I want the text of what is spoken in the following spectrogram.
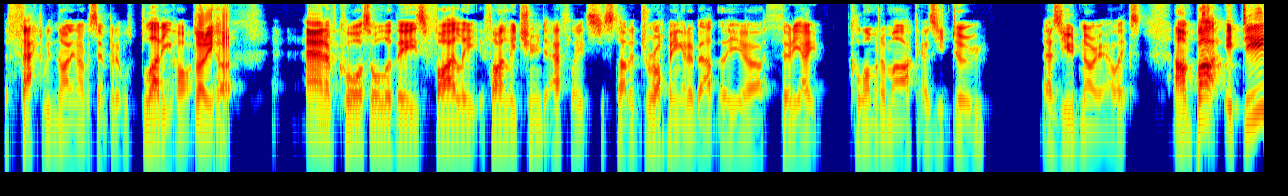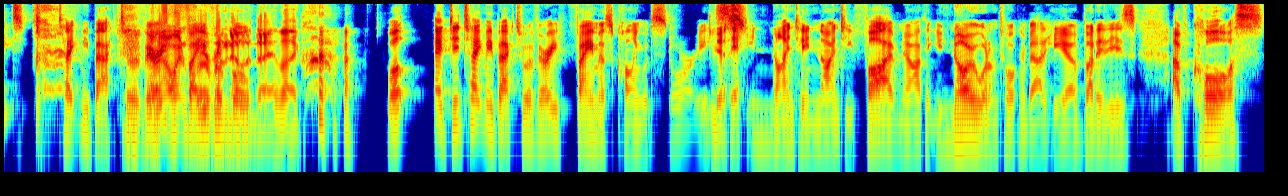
the fact with 99%, but it was bloody hot. Bloody hot. And of course, all of these finely finely tuned athletes just started dropping at about the uh, 38 kilometer mark, as you do, as you'd know, Alex. Um, but it did take me back to a very I went for a run the other day. Like, well, it did take me back to a very famous Collingwood story Yes. set in 1995. Now, I think you know what I'm talking about here, but it is, of course,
